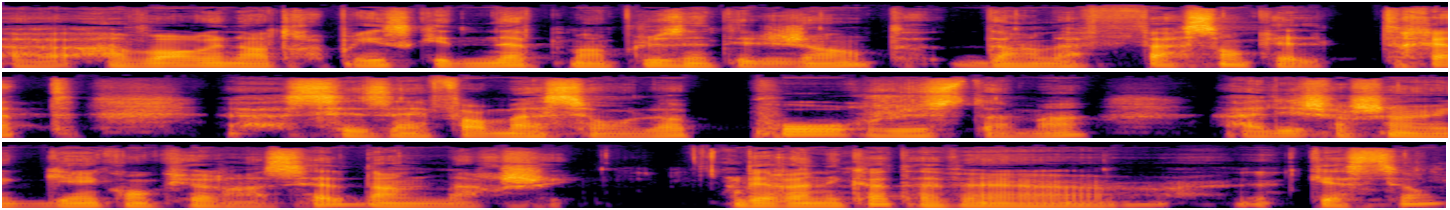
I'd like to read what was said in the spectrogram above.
euh, avoir une entreprise qui est nettement plus intelligente dans la façon qu'elle traite euh, ces informations-là pour justement aller chercher un gain concurrentiel dans le marché. Véronica, tu avais une question?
